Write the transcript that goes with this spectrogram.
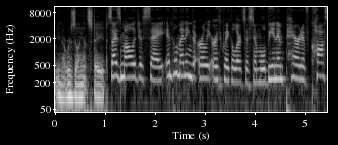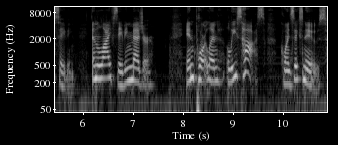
you know, resilient state. Seismologists say implementing the early earthquake alert system will be an imperative cost saving and life saving measure. In Portland, Elise Haas, KOIN 6 News.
